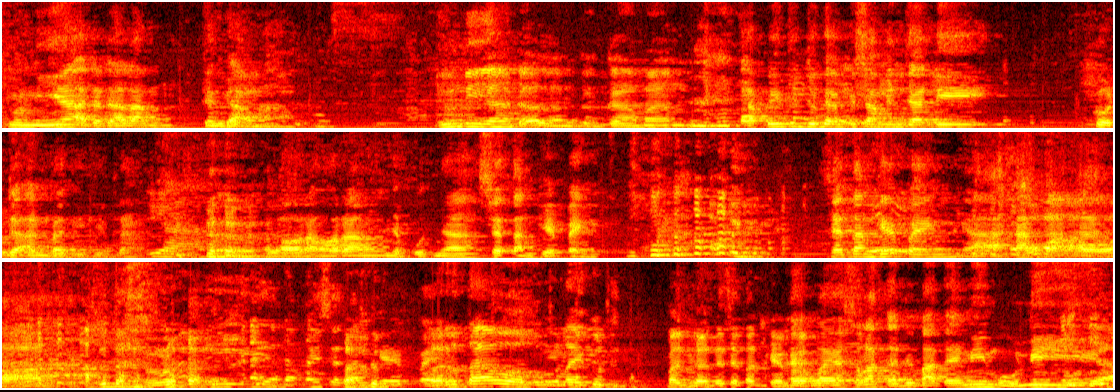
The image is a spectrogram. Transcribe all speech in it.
Dunia ada dalam genggaman. Dunia dalam genggaman. Tapi itu juga bisa menjadi godaan bagi kita. ya. Kalau orang-orang nyebutnya setan gepeng. Setan gepeng. Ya. Wah, aku terserah. Iya namanya setan gepeng. Baru tahu aku mulai ikut panggilan setan Kayak gepeng. waya sholat gak dipateni muni ya.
